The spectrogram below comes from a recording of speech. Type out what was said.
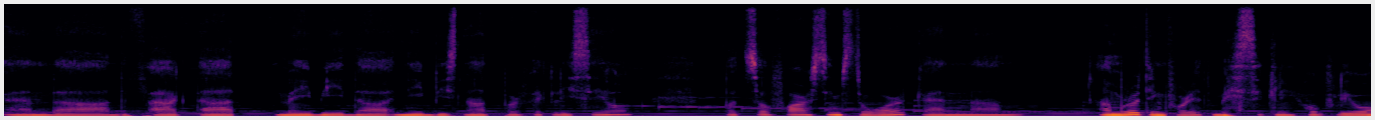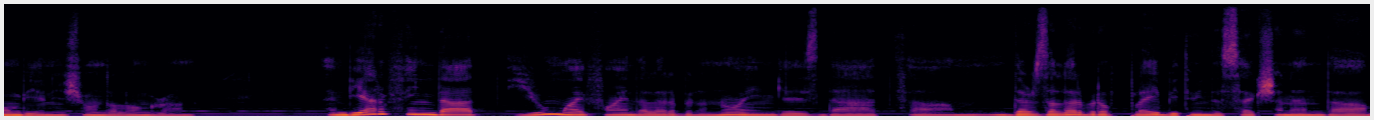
and uh, the fact that maybe the nib is not perfectly sealed but so far seems to work and um, I'm rooting for it basically. Hopefully it won't be an issue on the long run. And the other thing that you might find a little bit annoying is that um, there's a little bit of play between the section and the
